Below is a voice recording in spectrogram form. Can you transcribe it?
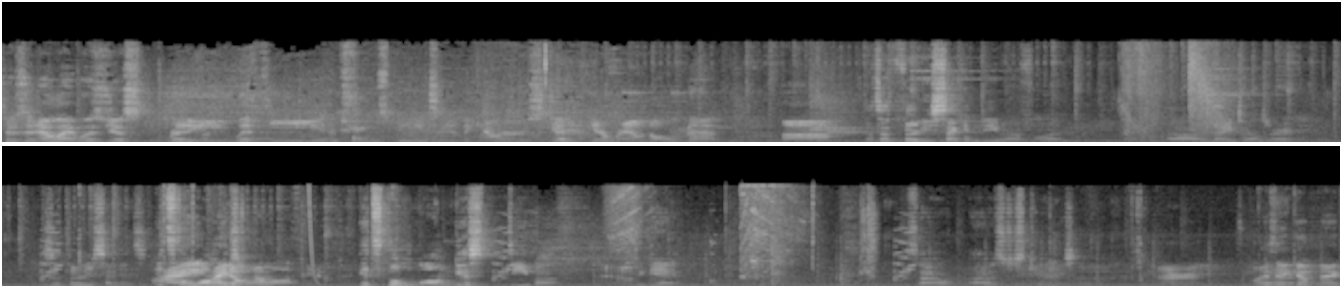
So Zanilla was just ready with the extreme speeds and the counters to Yep. get around all of that. Um, That's a 30 second debuff on uh, Ninetales, right? Is it 30 seconds? It's I, the I longest don't know one. offhand. It's the longest debuff Yeah. to get. So I was just curious. All right. Well, I think up next.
